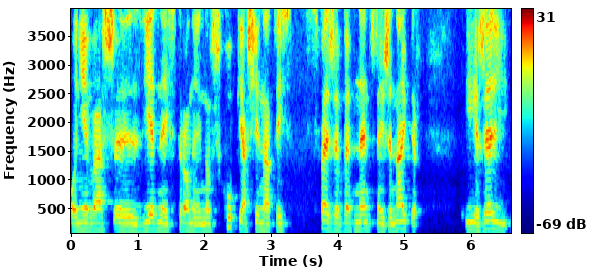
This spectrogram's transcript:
ponieważ y, z jednej strony no, skupia się na tej sferze wewnętrznej, że najpierw jeżeli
